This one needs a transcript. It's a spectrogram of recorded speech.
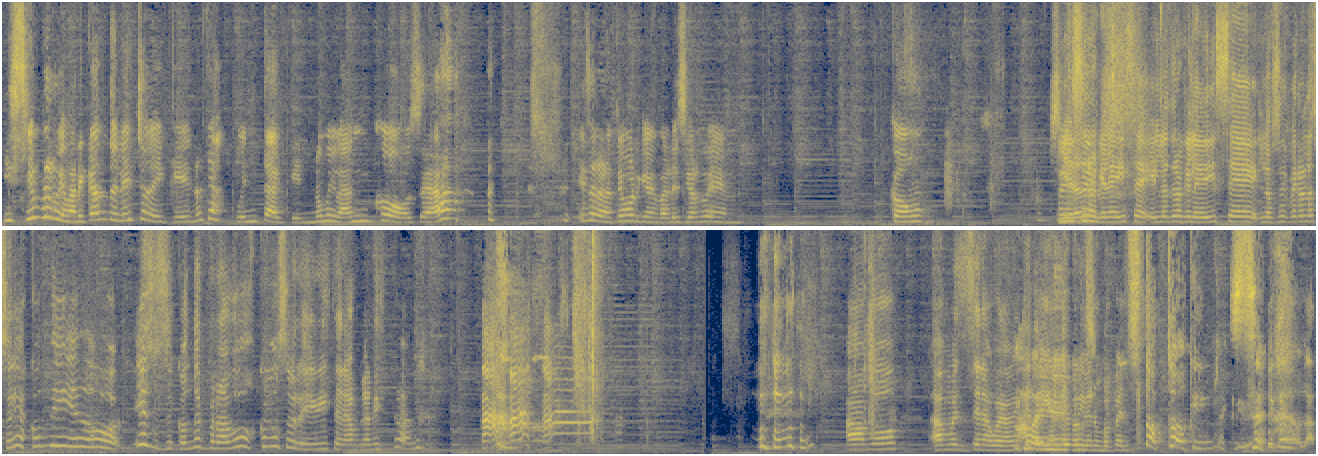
Y siempre remarcando el hecho de que no te das cuenta que no me banco, o sea, eso lo anoté porque me pareció re... Como... y el otro que le dice, el otro que le dice, lo sé, pero los había escondido. Eso es esconder para vos. ¿Cómo sobreviviste en Afganistán? amo, amo esa escena. Bueno, y que Dios. escribe en un papel, stop talking. Escribe, Sí. deja de hablar.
